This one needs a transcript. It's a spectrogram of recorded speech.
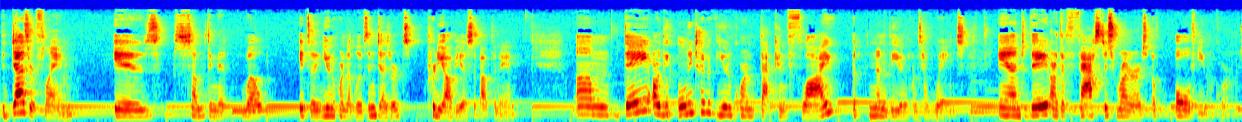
The desert flame is something that, well, it's a unicorn that lives in deserts. Pretty obvious about the name. Um, they are the only type of unicorn that can fly, but none of the unicorns have wings. And they are the fastest runners of all the unicorns.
